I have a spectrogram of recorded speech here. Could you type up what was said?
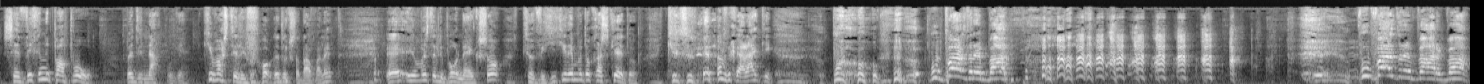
Σε δείχνει παππού. Δεν την άκουγε. Και είμαστε λοιπόν, δεν το ξανάβαλε. Ε, είμαστε λοιπόν έξω και οδηγεί και είναι με το κασκέτο. Και του λέει ένα μικαράκι. Πού, πού πας, ρε μπάρμπα; Πού πας, ρε μπάρμπα;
